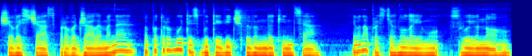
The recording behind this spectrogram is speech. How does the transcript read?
що весь час проводжали мене, то потурбуйтесь бути вічливим до кінця, і вона простягнула йому свою ногу.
